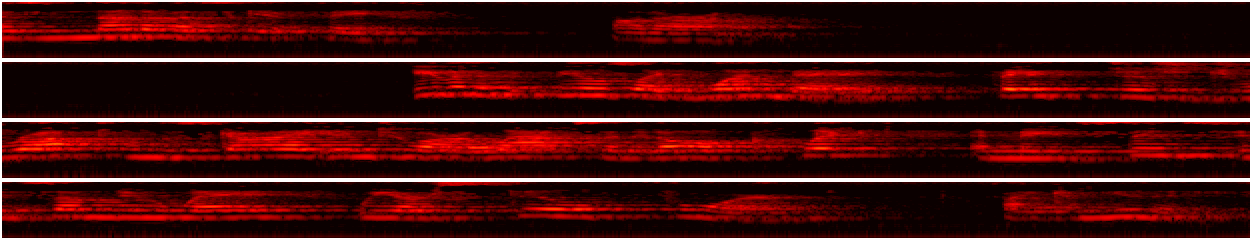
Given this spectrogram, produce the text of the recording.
Because none of us get faith on our own. Even if it feels like one day faith just dropped from the sky into our laps and it all clicked and made sense in some new way, we are still formed by communities.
